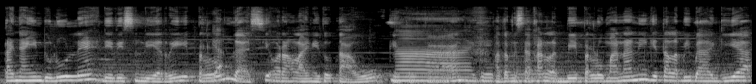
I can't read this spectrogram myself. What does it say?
tanyain dulu deh diri sendiri perlu nggak sih orang lain itu tahu gitu Nah, kan? Gitu. atau misalkan lebih perlu mana nih kita lebih bahagia?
